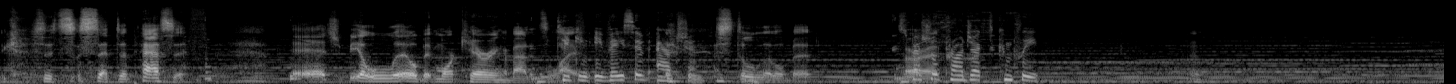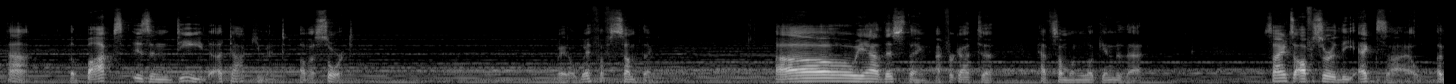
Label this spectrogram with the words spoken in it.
because it's set to passive. It should be a little bit more caring about its life. Taking evasive action. Just a little bit. Special right. project complete. Huh. The box is indeed a document of a sort. Wait, a whiff of something. Oh, yeah, this thing. I forgot to have someone look into that. Science officer The Exile uh,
